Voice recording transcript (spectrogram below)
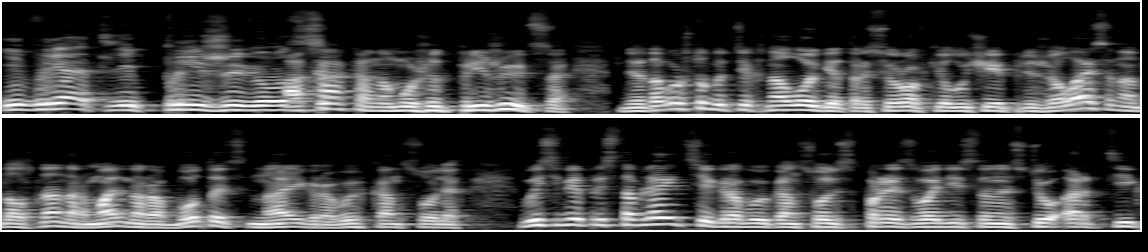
и вряд ли приживется. А как она может прижиться? Для того, чтобы технология трассировки лучей прижилась, она должна нормально работать на игровых консолях. Вы себе представляете игровую консоль с производительностью RTX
